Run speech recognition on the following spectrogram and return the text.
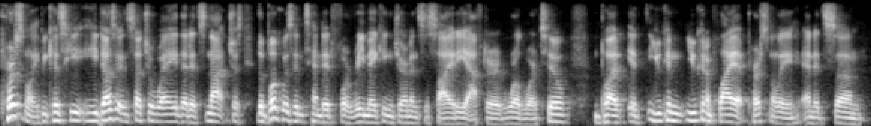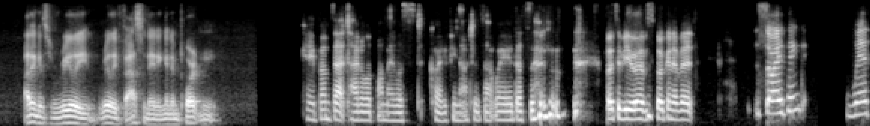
personally because he he does it in such a way that it's not just the book was intended for remaking German society after World War II, but it you can you can apply it personally and it's um I think it's really really fascinating and important. Okay, bump that title up on my list quite a few notches that way. That's both of you have spoken of it. So I think with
